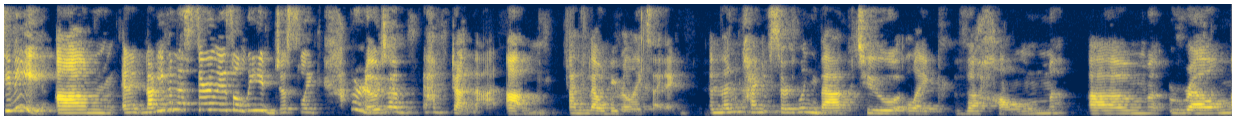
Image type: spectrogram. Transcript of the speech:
TV. Um, and not even necessarily as a lead, just like, I don't know, to have, have done that. Um, I think that would be really exciting. And then kind of circling back to like the home um, realm.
